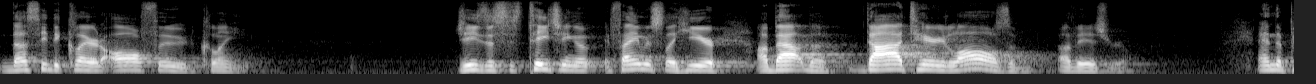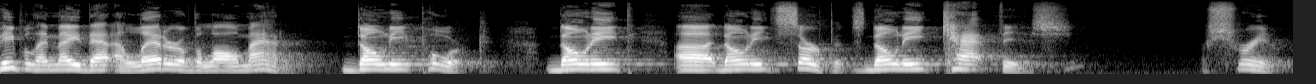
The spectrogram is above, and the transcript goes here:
Thus he declared all food clean. Jesus is teaching famously here about the dietary laws of, of Israel. And the people had made that a letter of the law matter. Don't eat pork. Don't eat, uh, don't eat serpents. Don't eat catfish or shrimp.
